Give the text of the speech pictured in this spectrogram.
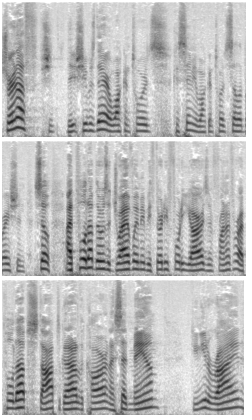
sure enough, she, she was there walking towards Kissimmee, walking towards Celebration. So I pulled up. There was a driveway maybe 30, 40 yards in front of her. I pulled up, stopped, got out of the car, and I said, Ma'am, do you need a ride?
